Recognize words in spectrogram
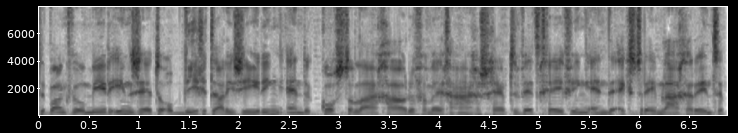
De bank wil meer inzetten op digitalisering... en de kosten laag houden vanwege aangescherpte wetgeving... en de extreem lage rente.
